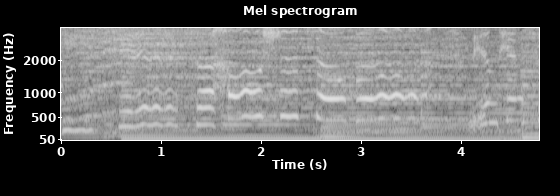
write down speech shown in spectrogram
一切恰好是巧合，连天气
